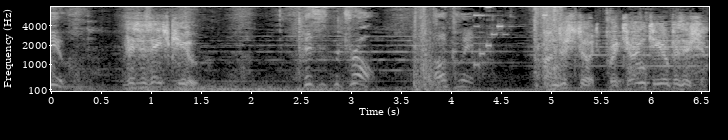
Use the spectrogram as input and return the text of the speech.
This is HQ. This is patrol. All clear. Understood. Return to your position.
